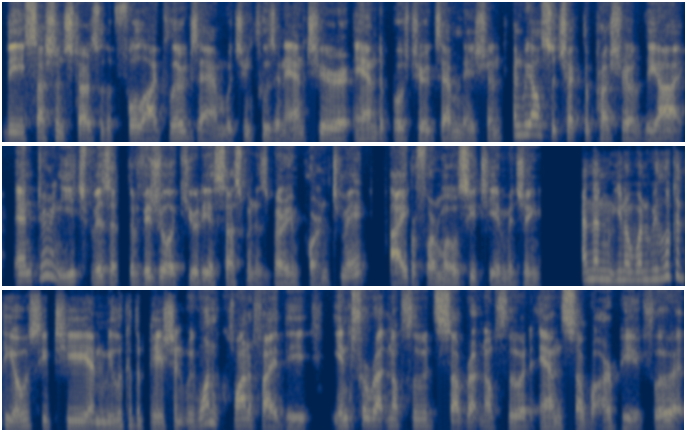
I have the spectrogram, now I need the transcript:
The session starts with a full ocular exam, which includes an anterior and a posterior examination. And we also check the pressure of the eye. And during each visit, the visual acuity assessment is very important to me. I perform OCT imaging and then, you know, when we look at the OCT and we look at the patient, we want to quantify the intraretinal fluid, subretinal fluid, and sub-RPE fluid.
